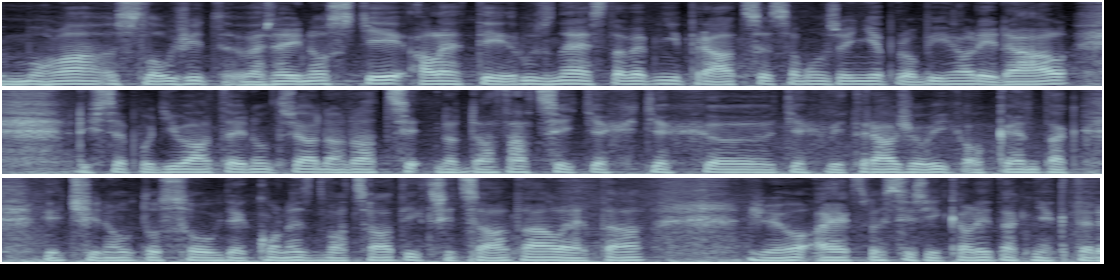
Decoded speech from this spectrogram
mohla sloužit veřejnosti, ale ty různé stavební práce samozřejmě probíhaly dál. Když se podíváte jenom třeba na dataci, na dataci těch, těch, těch vitrážových oken, tak většinou to jsou konec 20. 30. léta, že jo, a jak jsme si říkali, tak některé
